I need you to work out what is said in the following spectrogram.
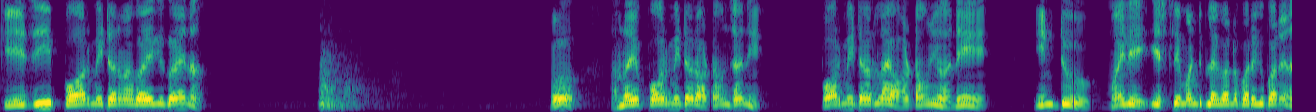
केजी पर मिटरमा गयो कि गएन? हो हामीलाई यो पर मिटर हटाउँछ नि। पर मिटरलाई हटाउने भने इन्टु मैले यसले मल्टिप्लाई गर्नु पऱ्यो कि परेन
